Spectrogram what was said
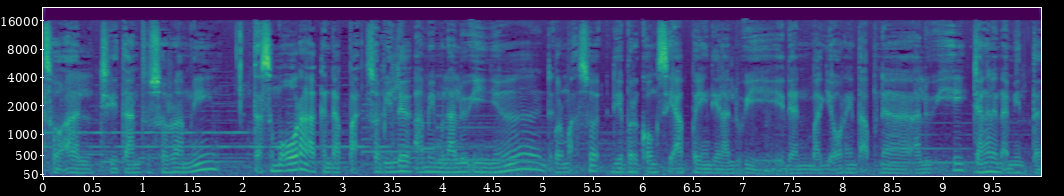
soal cerita hantu seram ni Tak semua orang akan dapat So bila Amir melaluinya Bermaksud dia berkongsi apa yang dia lalui Dan bagi orang yang tak pernah lalui Janganlah nak minta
